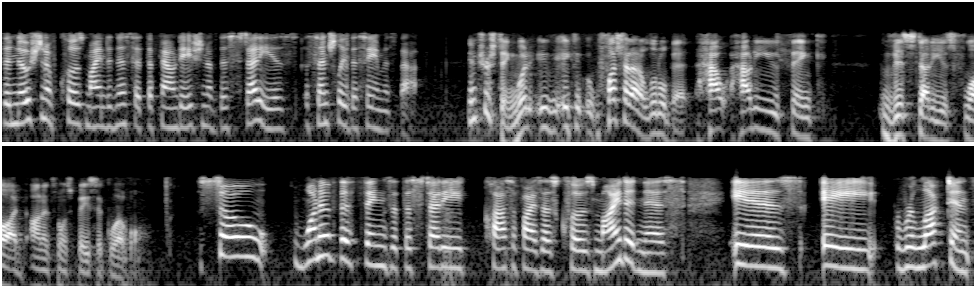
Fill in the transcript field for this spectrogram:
the notion of closed-mindedness at the foundation of this study is essentially the same as that. Interesting. What, it, it, flesh it out a little bit. How, how do you think this study is flawed on its most basic level? So one of the things that the study classifies as closed-mindedness is a reluctance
